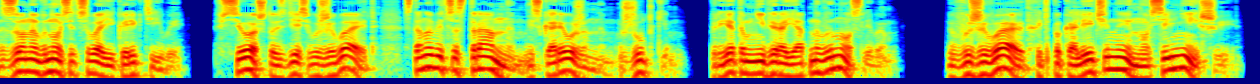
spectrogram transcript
Зона вносит свои коррективы. Все, что здесь выживает, становится странным, искореженным, жутким, при этом невероятно выносливым. Выживают хоть покалеченные, но сильнейшие.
